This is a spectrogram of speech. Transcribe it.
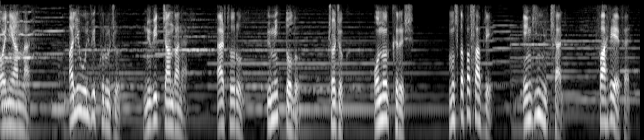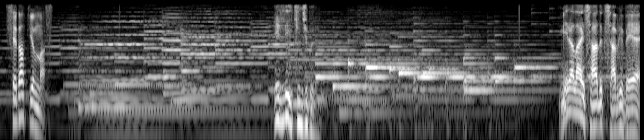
Oynayanlar Ali Ulvi Kurucu Nüvit Candaner Ertuğrul Ümit Dolu Çocuk Onur Kırış Mustafa Sabri Engin Yüksel Fahri Efe Sedat Yılmaz 52. Bölüm Miralay Sadık Sabri Bey'e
